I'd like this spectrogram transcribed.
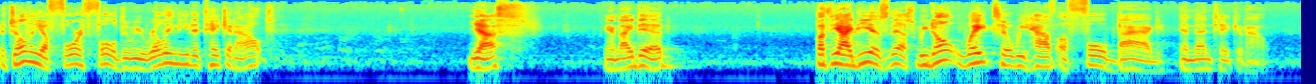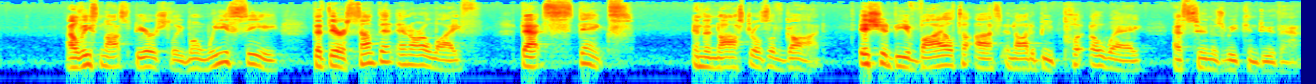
It's only a fourth full. Do we really need to take it out? Yes, and I did. But the idea is this we don't wait till we have a full bag and then take it out at least not spiritually, when we see that there's something in our life that stinks in the nostrils of God. It should be vile to us and ought to be put away as soon as we can do that.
